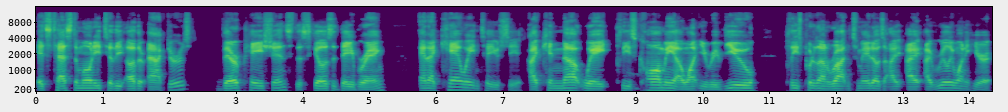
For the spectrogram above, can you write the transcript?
It's testimony to the other actors, their patience, the skills that they bring. And I can't wait until you see it. I cannot wait. Please call me. I want you review. Please put it on Rotten Tomatoes. I I, I really want to hear it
